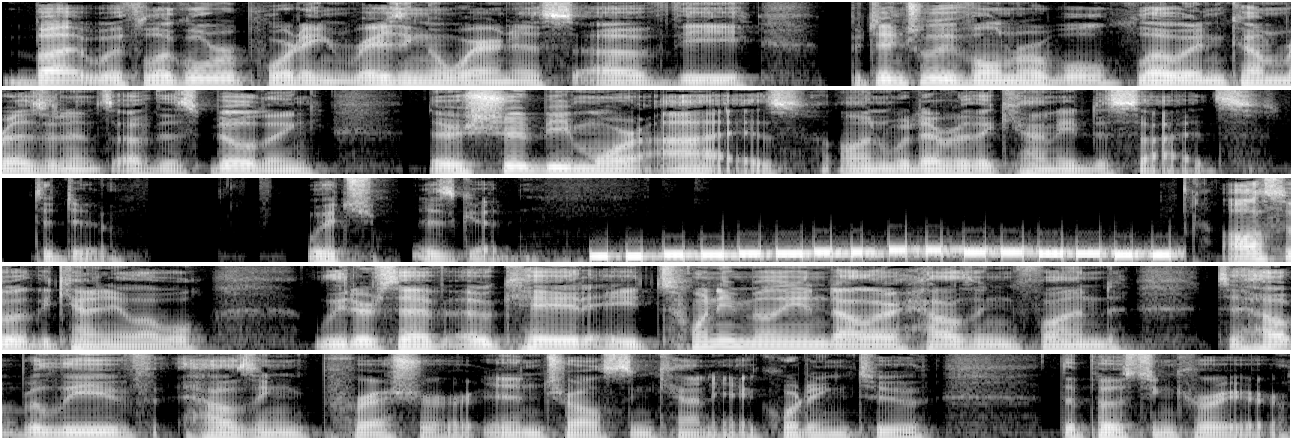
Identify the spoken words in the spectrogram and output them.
But with local reporting raising awareness of the potentially vulnerable low income residents of this building, there should be more eyes on whatever the county decides to do, which is good. Also, at the county level, leaders have okayed a $20 million housing fund to help relieve housing pressure in Charleston County, according to the Post and Courier.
